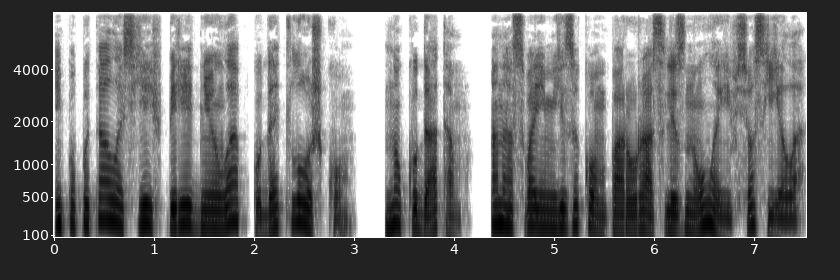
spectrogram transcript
и попыталась ей в переднюю лапку дать ложку. Но куда там? Она своим языком пару раз лизнула и все съела.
